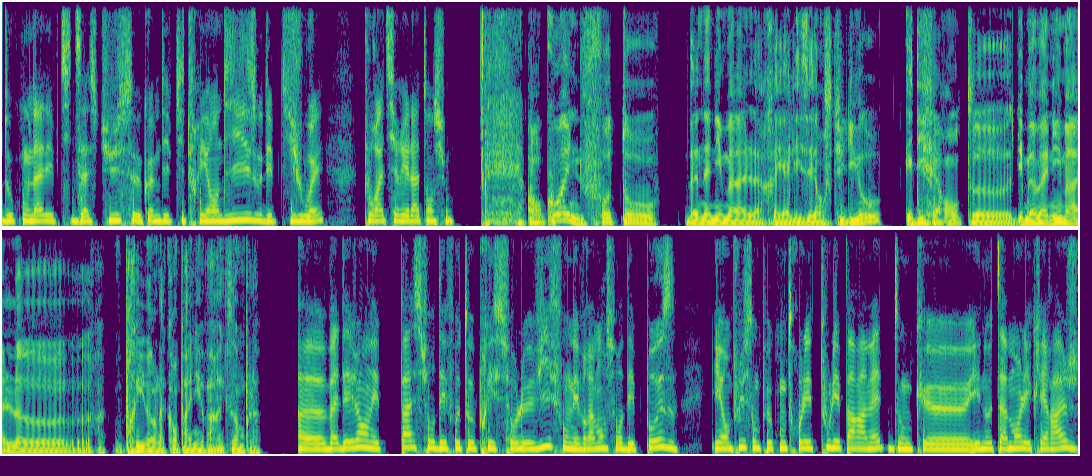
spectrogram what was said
donc on a des petites astuces comme des petites friandises ou des petits jouets pour attirer l'attention. En quoi une photo d'un animal réalisée en studio est différente du même animal pris dans la campagne, par exemple? Euh, bah déjà, on n'est pas sur des photos prises sur le vif, on est vraiment sur des poses. Et en plus, on peut contrôler tous les paramètres, euh, et notamment l'éclairage,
